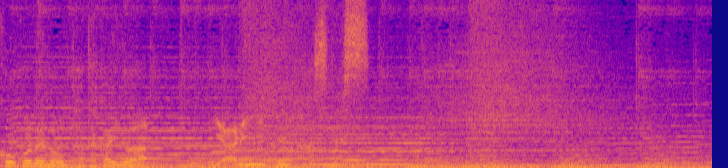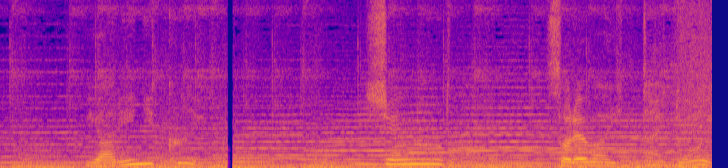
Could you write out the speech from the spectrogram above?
ここでの戦いはやりにくいはずです。やりにくい？新濃度それは一体どういう？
